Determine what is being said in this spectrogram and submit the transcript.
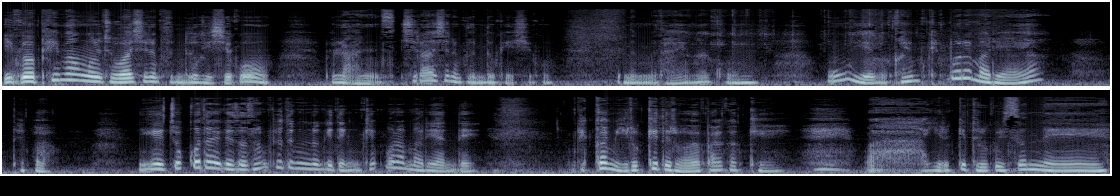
이거 피멍을 좋아하시는 분도 계시고, 별로 안 싫어하시는 분도 계시고, 뭐 다양하고. 오, 얘가 캠보라 마리아야? 대박. 이게 쪼꼬다육에서 상표 등록이 된 캠보라 마리아인데, 빛감이 이렇게 들어요 빨갛게 와 이렇게 들고 있었네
